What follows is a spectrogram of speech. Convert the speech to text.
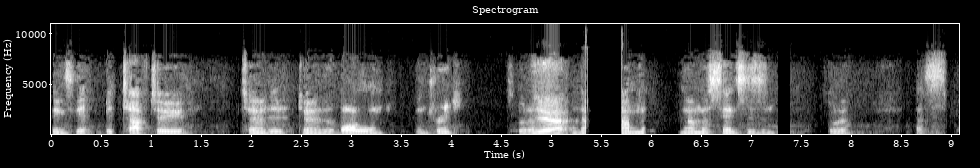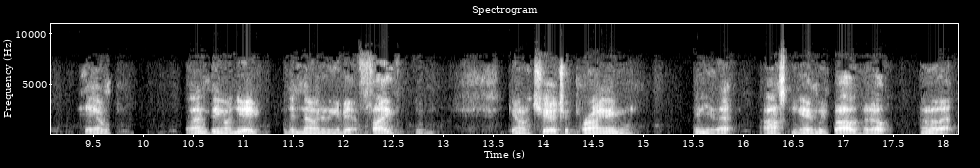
Things get a bit tough too. Turn to turn to the bottle and, and drink. Sort of yeah. Numb numb the senses and sort of that's how the only thing I knew. I didn't know anything about faith, or going to church or praying or any of that. Asking Heavenly Father for help, none of that.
